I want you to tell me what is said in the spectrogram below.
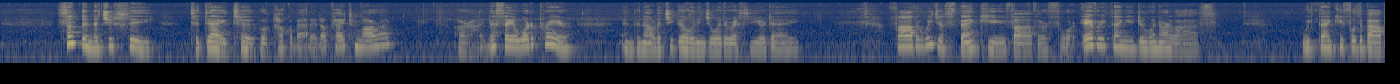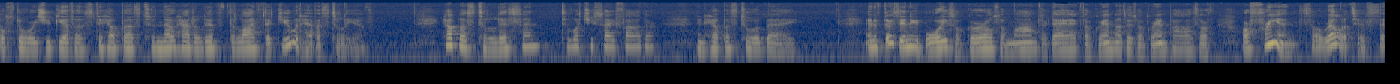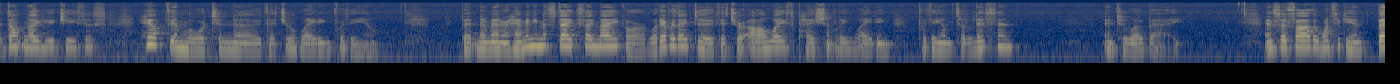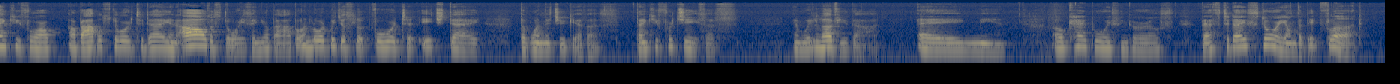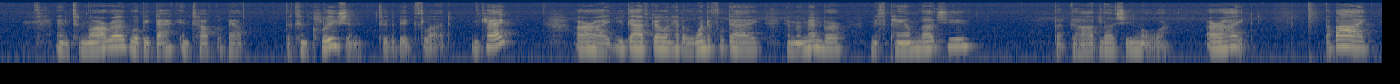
Something that you see today, too. We'll talk about it, okay, tomorrow? All right, let's say a word of prayer, and then I'll let you go and enjoy the rest of your day. Father, we just thank you, Father, for everything you do in our lives. We thank you for the Bible stories you give us to help us to know how to live the life that you would have us to live. Help us to listen to what you say, Father, and help us to obey. And if there's any boys or girls or moms or dads or grandmothers or grandpas or, or friends or relatives that don't know you, Jesus, help them, Lord, to know that you're waiting for them that no matter how many mistakes they make or whatever they do, that you're always patiently waiting for them to listen and to obey. And so, Father, once again, thank you for our, our, Bible story today and all the stories in your Bible. And Lord, we just look forward to each day, the one that you give us. Thank you for Jesus. And we love you, God. Amen. Okay, boys and girls. That's today's story on the big flood. And tomorrow we'll be back and talk about the conclusion to the big flood. Okay? All right, you guys go and have a wonderful day. And remember, Miss Pam loves you, but God loves you more. All right. Bye bye.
